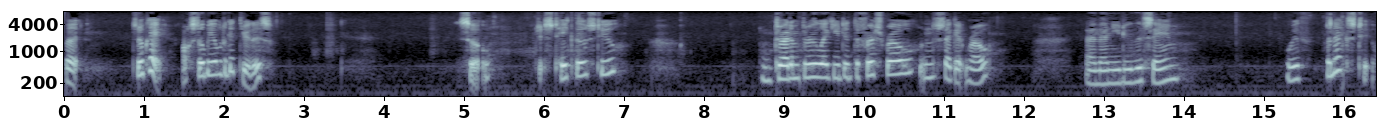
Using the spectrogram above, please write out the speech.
but it's okay. I'll still be able to get through this. So, just take those two, and thread them through like you did the first row and the second row, and then you do the same with the next two.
